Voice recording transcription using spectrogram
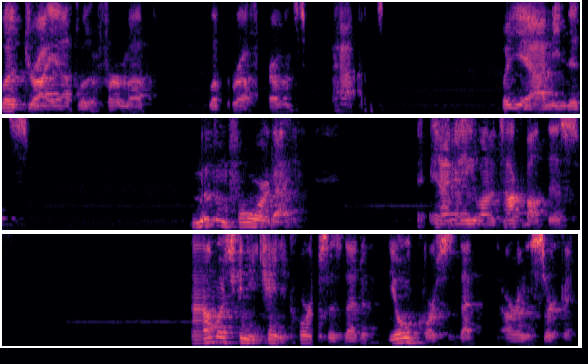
let it dry up, let it firm up, let the rough grow and see what happens. But yeah, I mean it's moving forward. I and I know you want to talk about this. How much can you change courses that the old courses that are in the circuit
